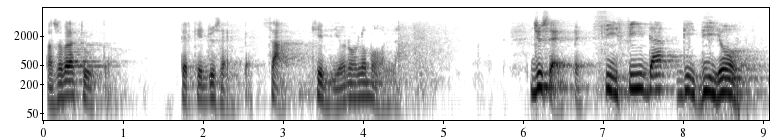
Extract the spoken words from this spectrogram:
ma soprattutto perché Giuseppe sa che Dio non lo molla. Giuseppe si fida di Dio.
